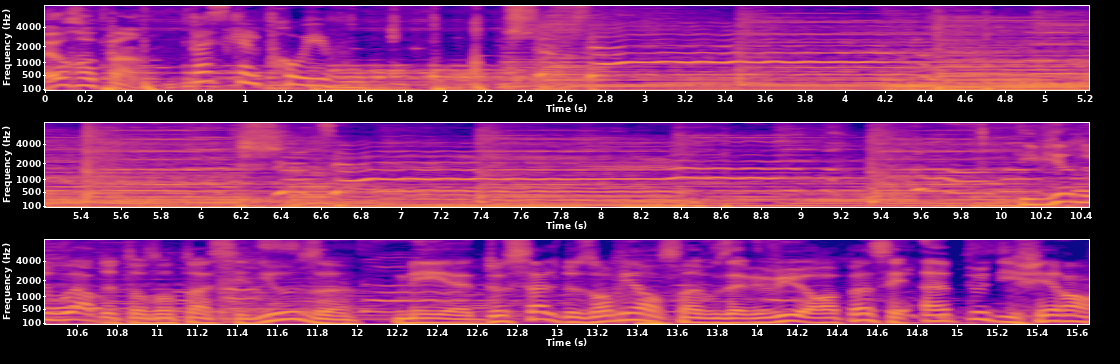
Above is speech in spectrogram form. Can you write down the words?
Europe 1. Pascal Pro et vous. Il vient nous voir de temps en temps à CNews, mais euh, deux salles, deux ambiances. hein. Vous avez vu, Europe 1, c'est un peu différent.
